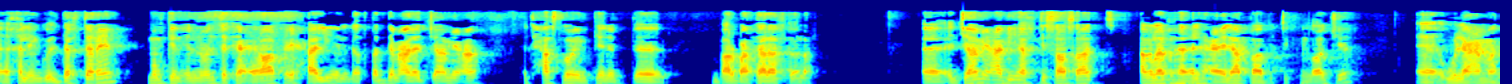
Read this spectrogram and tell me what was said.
آه، خلينا نقول دفترين. ممكن إنه أنت كعراقي حاليا إذا تقدم على الجامعة تحصله يمكن ب 4000 دولار. آه، الجامعة بها اختصاصات أغلبها لها علاقة بالتكنولوجيا والاعمال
